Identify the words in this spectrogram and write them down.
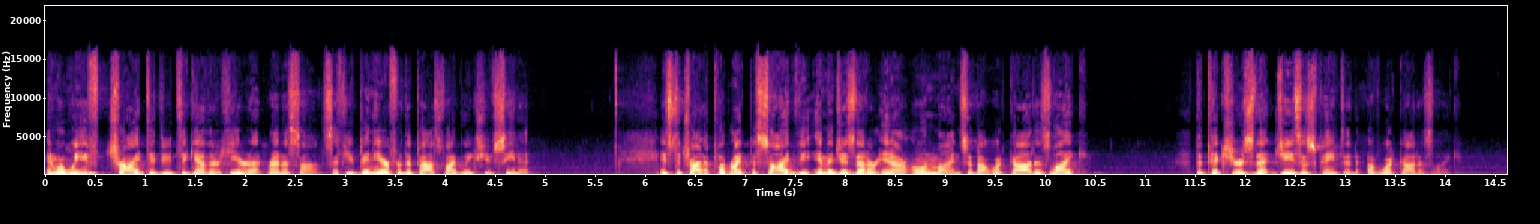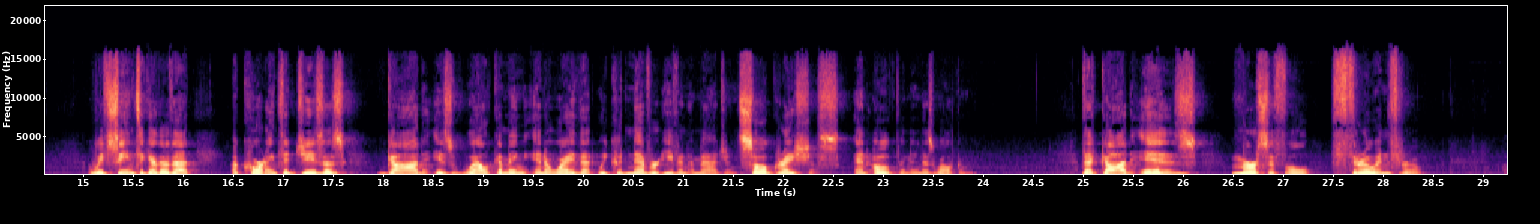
And what we've tried to do together here at Renaissance, if you've been here for the past five weeks, you've seen it is to try to put right beside the images that are in our own minds about what God is like, the pictures that Jesus painted of what God is like. We've seen together that according to Jesus, God is welcoming in a way that we could never even imagine, so gracious and open in his welcome. That God is merciful through and through.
